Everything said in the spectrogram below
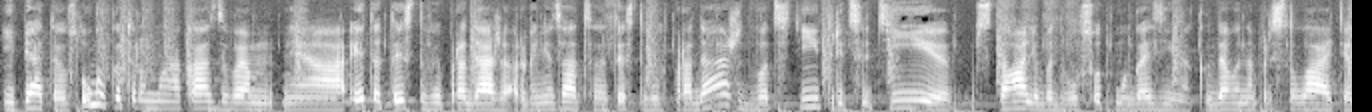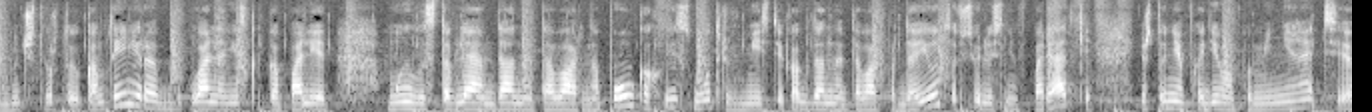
и пятая услуга, которую мы оказываем, э, это тестовые продажи, организация тестовых продаж 20, 30, 100 либо 200 магазинах. Когда вы нам присылаете одну четвертую контейнера, буквально несколько палет, мы выставляем данный товар на полках и смотрим вместе, как данный товар продается, все ли с ним в порядке и что необходимо поменять э,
